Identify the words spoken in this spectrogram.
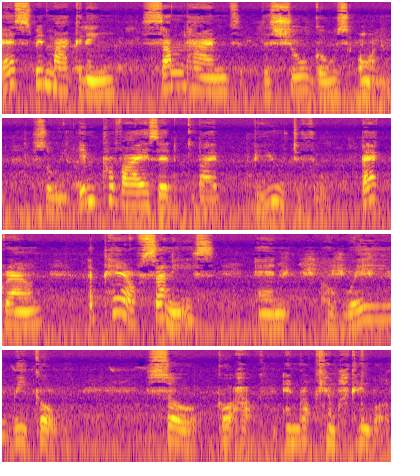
as with marketing, sometimes the show goes on. So we improvise it by beautiful background, a pair of sunnies, and away we go. So go out and rock your marketing world.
